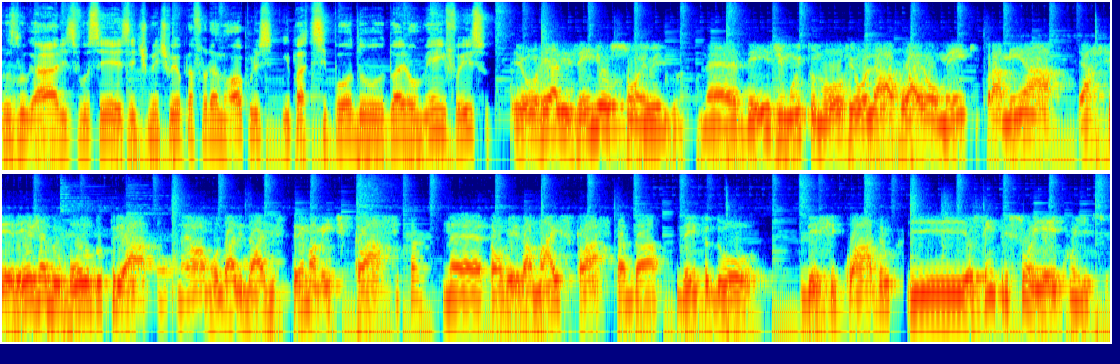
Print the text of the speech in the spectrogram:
os lugares. Você recentemente veio para Florianópolis e participou do, do Ironman, foi isso? Eu realizei meu sonho, Igor. Né? Desde muito novo, eu olhava o Ironman, que para mim é a, é a cereja do bolo do triatlon. Né? É uma modalidade extremamente clássica, né? talvez a mais clássica da, dentro do, desse quadro e eu sempre sonhei com isso,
